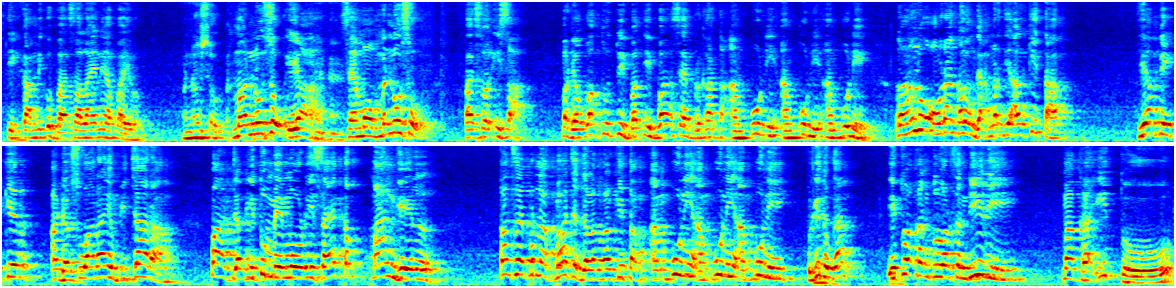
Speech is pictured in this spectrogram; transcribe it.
Tikam itu bahasa lainnya apa yo? Menusuk. Menusuk, iya. saya mau menusuk Pastor Isa. Pada waktu tiba-tiba saya berkata ampuni, ampuni, ampuni. Lalu orang kalau nggak ngerti Alkitab, dia pikir ada suara yang bicara. Padahal itu memori saya kemanggil. Kan saya pernah baca dalam Alkitab, ampuni, ampuni, ampuni. Begitu kan? Itu akan keluar sendiri. Maka itu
